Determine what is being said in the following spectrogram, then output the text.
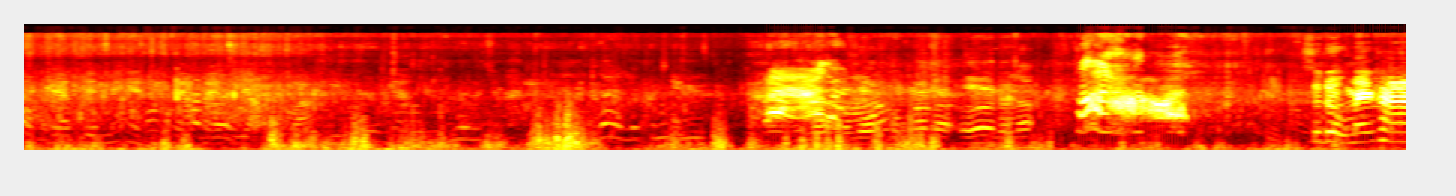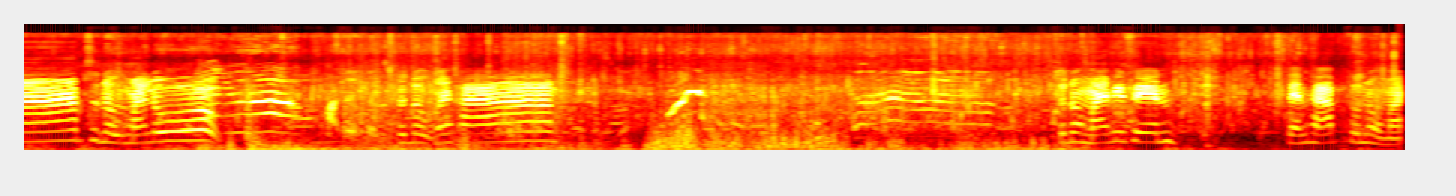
ของแกเต็มไม่เห็นมีแค่ใครขยับวะที่พวกเนี่ยตรงนั่นแหละตรงนั้นแหละเออนั่นแหละสนุกไหมครับ สนุกไหมลูก สนุกไหมครับ สนุกไหมพี่เซนเซนครับ สนุกไหม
